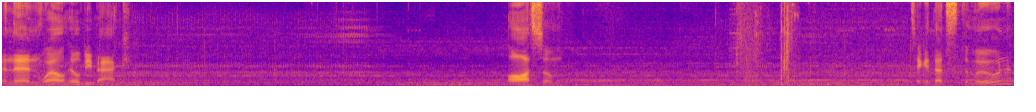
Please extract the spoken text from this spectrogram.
and then, well, he'll be back. Awesome. Take it that's the moon?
